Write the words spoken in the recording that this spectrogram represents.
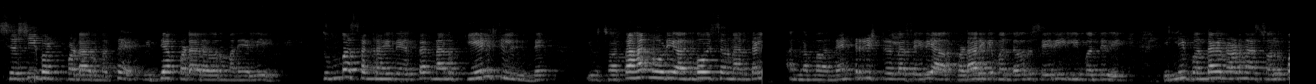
ಶಶಿ ಭಟ್ ಪಡಾರ್ ಮತ್ತೆ ವಿದ್ಯಾ ಪಡಾರ್ ಅವರ ಮನೆಯಲ್ಲಿ ತುಂಬಾ ಸಂಗ್ರಹ ಇದೆ ಅಂತ ನಾನು ಕೇಳಿ ತಿಳಿದಿದ್ದೆ. ಇವು ಸ್ವತಃ ನೋಡಿ ಅನುಭವಿಸೋಣ ಅಂತೇಳಿ ನಮ್ಮ ನೆಂಟರಿಷ್ಟರೆಲ್ಲ ಸೇರಿ ಆ ಪಡಾರಿಗೆ ಬಂದವರು ಸೇರಿ ಇಲ್ಲಿ ಬಂದಿವಿ. ಇಲ್ಲಿ ಬಂದಾಗ ನೋಡೋಣ, ಸ್ವಲ್ಪ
